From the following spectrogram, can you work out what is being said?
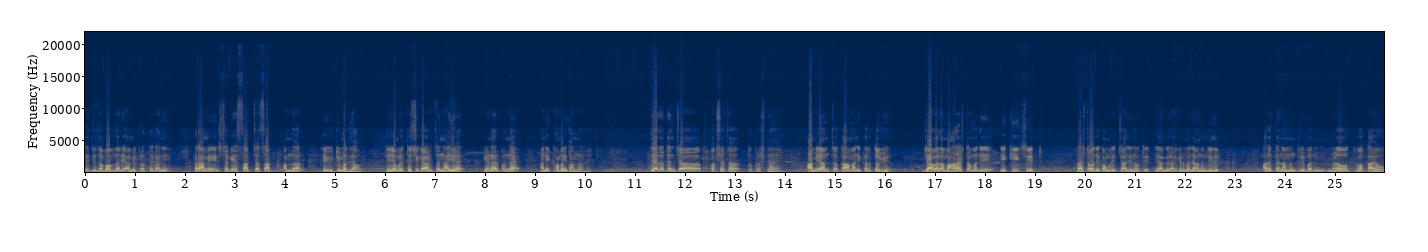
त्याची जबाबदारी आम्ही प्रत्येकाने कारण आम्ही सगळे सातच्या सात आमदार हे युतीमधले आहोत. त्याच्यामुळे तशी काय अडचण नाही आहे. येणार पण नाही आणि कामही थांबणार नाहीत. ते आता त्यांच्या पक्षाचा तो प्रश्न आहे. आम्ही आमचं काम आणि कर्तव्य ज्या वेळेला महाराष्ट्रामध्ये एकही सीट राष्ट्रवादी काँग्रेसची आली नव्हती ती आम्ही रायगडमध्ये आणून दिली. आता त्यांना मंत्रिपद मिळव किंवा काय हो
